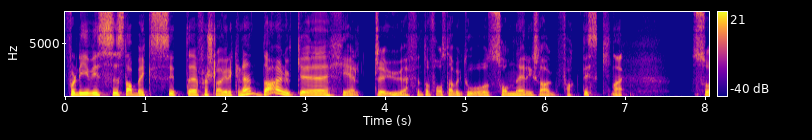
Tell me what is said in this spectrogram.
Fordi hvis Stabæk sitt eh, første lag rykker ned, da er det jo ikke helt ueffent å få Stabæk 2 som nedrykkslag, faktisk. Nei. Så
